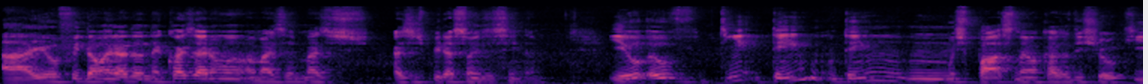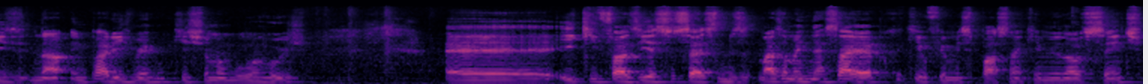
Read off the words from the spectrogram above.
Aí eu fui dar uma olhada, né? Quais eram mais, mais as inspirações, assim, né? E eu, eu tinha, tem, tem um espaço, né? Uma casa de show que, na, em Paris mesmo, que chama Moulin Rouge. É, e que fazia sucesso mais ou menos nessa época que o filme se passa aqui em 1900.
